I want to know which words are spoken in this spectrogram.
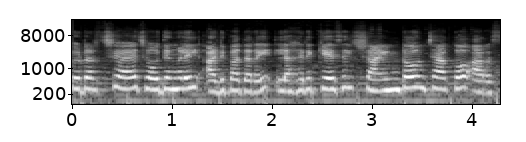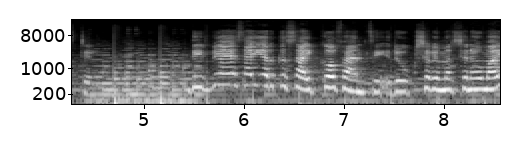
തുടർച്ചയായ ചോദ്യങ്ങളിൽ അടിപതറി ലഹരിക്കേസിൽ ഷൈൻ ടോം ചാക്കോ അറസ്റ്റിൽ. ദിവ്യ എസ് അയ്യർക്ക് സൈക്കോ ഫാൻസി രൂക്ഷ വിമർശനവുമായി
